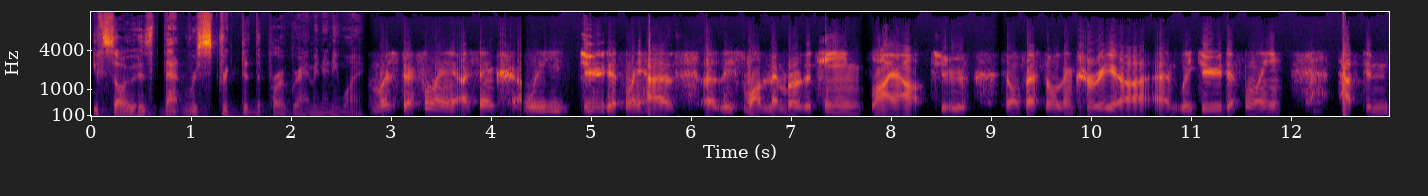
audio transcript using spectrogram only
if so, has that restricted the program in any way? Most definitely. I think we do definitely have at least one member of the team fly out to film festivals in Korea, and we do definitely have to.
